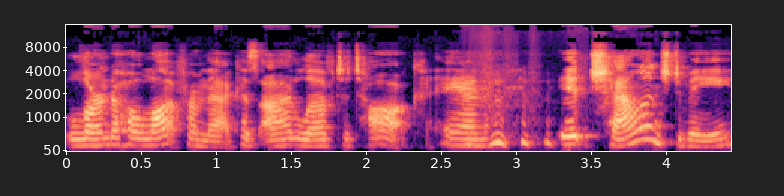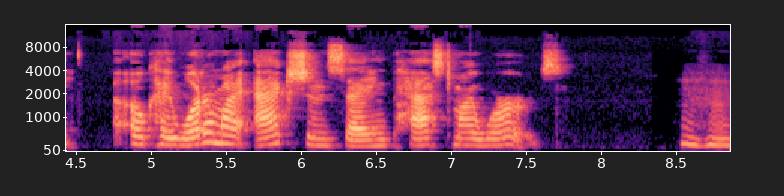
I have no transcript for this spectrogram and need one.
learned a whole lot from that because I love to talk. And it challenged me, okay, what are my actions saying past my words? Mm-hmm.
